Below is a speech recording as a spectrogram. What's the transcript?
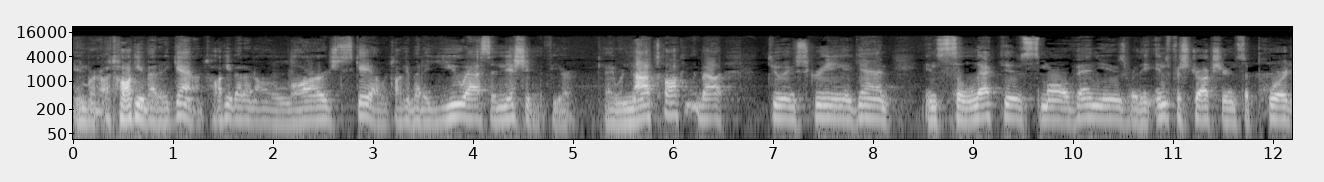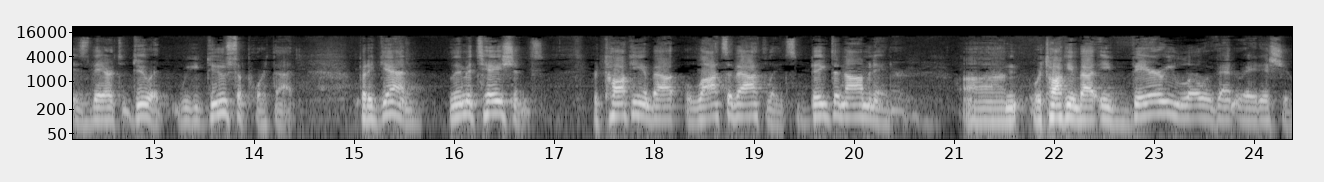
and we're talking about it again. I'm talking about it on a large scale. We're talking about a U.S. initiative here. Okay, we're not talking about doing screening again in selective small venues where the infrastructure and support is there to do it. We do support that. But again, limitations. We're talking about lots of athletes, big denominator. Um, we're talking about a very low event rate issue.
